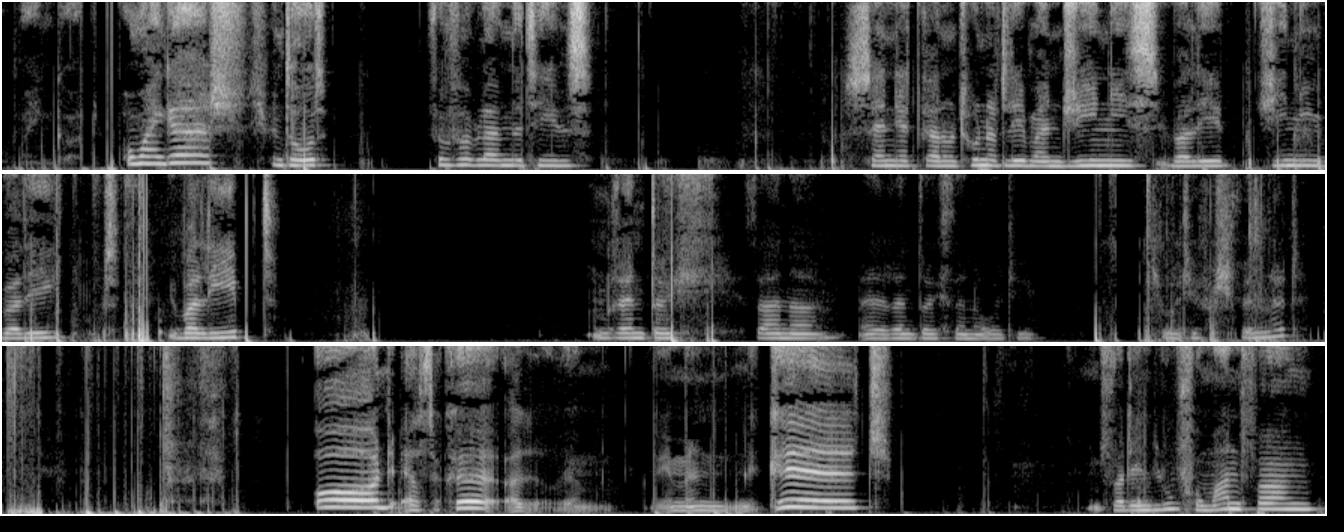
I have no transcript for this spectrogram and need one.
Oh mein Gott. Oh mein Gosh. Ich bin tot. Fünf verbleibende Teams. Sandy hat gerade mit 100 Leben einen Genies überlebt. Genie überlebt. Überlebt. Und rennt durch seine. Er äh, rennt durch seine Ulti. Die Ulti verschwindet. Und erster Kill. Also wir haben, ihn gekillt. Und zwar den Lu vom Anfang.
